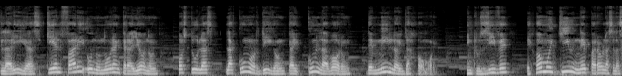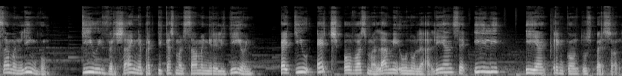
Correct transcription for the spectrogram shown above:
clarigas kiel fari ununuran crayonon postulas la kunordigon kaj kunlaboron de miloj da homoj, inclusive de homoj kiuj ne parolas la saman lingvon, kiuj verŝajne praktikas malsamajn religiojn, kaj kiu eĉ povas malami unu la alian se ili iam renkontus persone.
